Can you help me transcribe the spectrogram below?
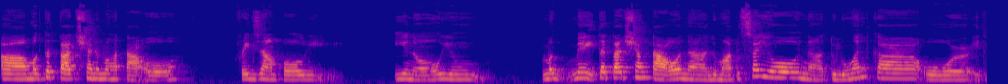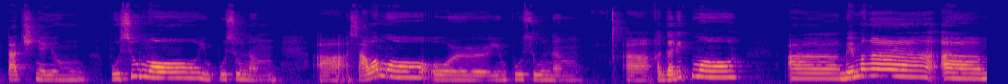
ah, magta-touch siya ng mga tao. For example, you know, yung mag, may itatouch siyang tao na lumapit sa'yo, na tulungan ka, or itatouch niya yung puso mo, yung puso ng ah, asawa mo, or yung puso ng ah, kagalit mo. Ah, may mga um,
